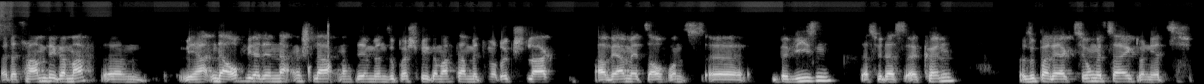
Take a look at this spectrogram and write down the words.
Äh, das haben wir gemacht. Ähm, wir hatten da auch wieder den Nackenschlag, nachdem wir ein super Spiel gemacht haben mit dem Rückschlag. Aber wir haben jetzt auch uns äh, bewiesen, dass wir das äh, können. Eine super Reaktion gezeigt und jetzt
